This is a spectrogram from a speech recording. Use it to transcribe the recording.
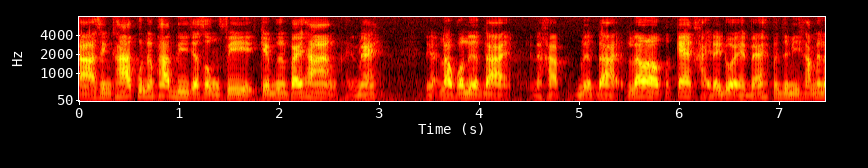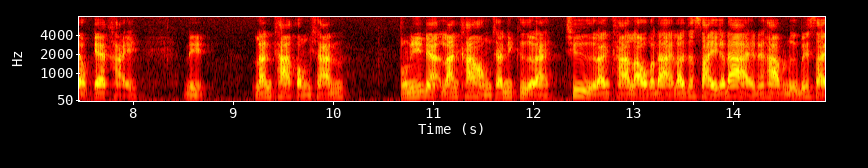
อ่าสินค้าคุณภาพดีจะส่งฟรีเก็บเงินปลายทางเห็นไหมเนี่ยเราก็เลือกได้นะครับเลือกได้แล้วเราก็แก้ไขได้ด้วยเห็นไหมมันจะมีคำให้เราแก้ไข นี่ร้านค้าของฉันตรงนี้เนี่ยร้านค้าของฉันนี่คืออะไร ชื่อร้านค้าเราก็ได้ เราจะใส่ก็ได้นะครับ หรือไม่ใส่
